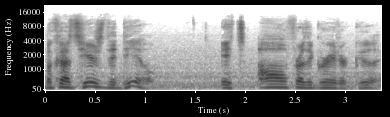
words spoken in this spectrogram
Because here's the deal it's all for the greater good.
